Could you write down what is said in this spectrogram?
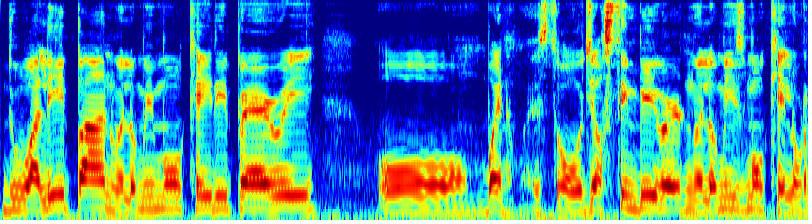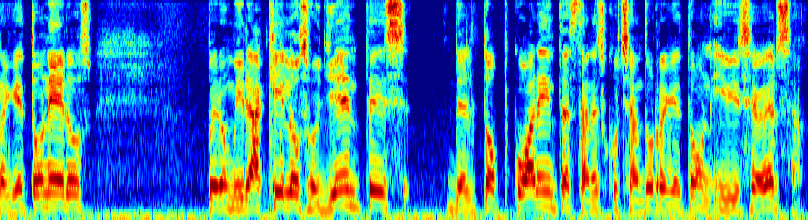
Dua Lipa, no es lo mismo Katy Perry o, bueno, esto, o Justin Bieber, no es lo mismo que los reggaetoneros. Pero mira que los oyentes del top 40 están escuchando reggaetón y viceversa.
